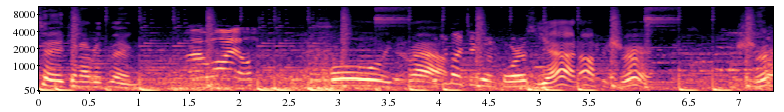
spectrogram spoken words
take and everything? A while. Holy crap. Would you mind taking one for us? Yeah, no, for sure. For sure.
